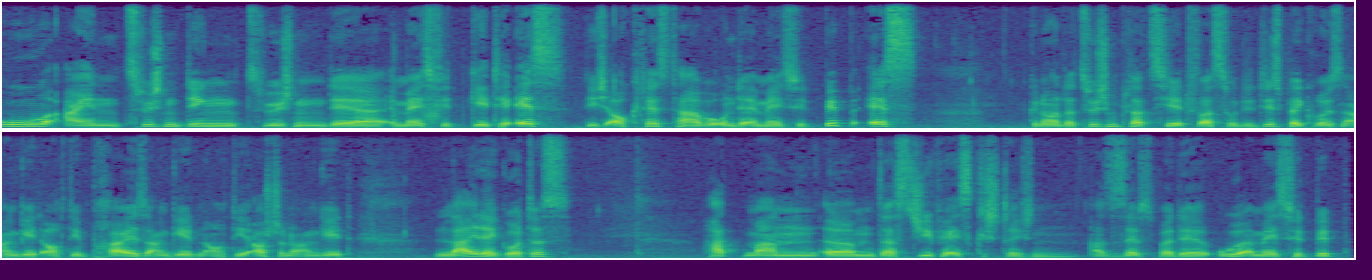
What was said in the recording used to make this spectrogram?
U ein Zwischending zwischen der Amazfit GTS, die ich auch getestet habe, und der Amazfit BIP S. Genau dazwischen platziert, was so die Displaygrößen angeht, auch die Preise angeht und auch die Ausstattung angeht. Leider Gottes hat man ähm, das GPS gestrichen. Also selbst bei der Ur Amazfit BIP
